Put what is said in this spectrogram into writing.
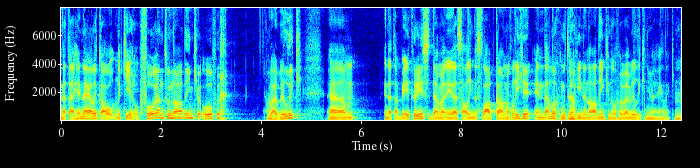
dat dat hen eigenlijk al een keer op voorhand doen nadenken over wat wil ik. Um, en dat dat beter is dan wanneer dat ze al in de slaapkamer liggen en dan nog moeten beginnen nadenken over wat wil ik nu eigenlijk. Hm.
